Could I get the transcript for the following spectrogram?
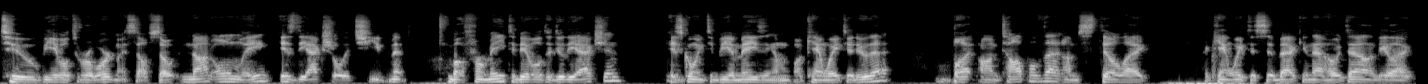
to be able to reward myself. So not only is the actual achievement, but for me to be able to do the action is going to be amazing. I'm, I can not wait to do that. But on top of that, I'm still like, I can't wait to sit back in that hotel and be like,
